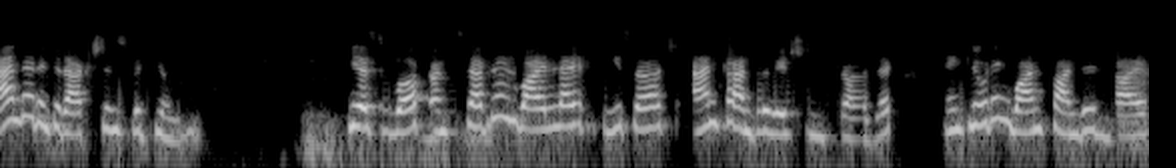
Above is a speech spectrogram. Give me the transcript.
and their interactions with humans. He has worked on several wildlife research and conservation projects, including one funded by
